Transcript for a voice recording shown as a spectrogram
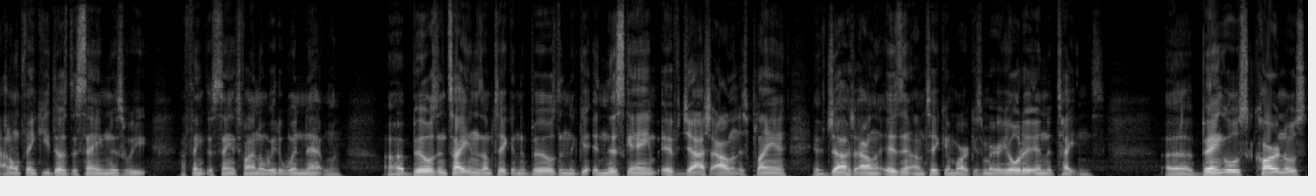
I don't think he does the same this week. I think the Saints find a way to win that one. Uh, Bills and Titans, I'm taking the Bills in the in this game. If Josh Allen is playing, if Josh Allen isn't, I'm taking Marcus Mariota and the Titans. Uh, Bengals, Cardinals.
